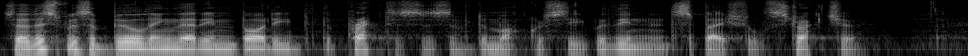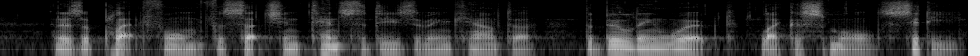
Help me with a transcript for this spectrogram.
So this was a building that embodied the practices of democracy within its spatial structure and as a platform for such intensities of encounter, the building worked like a small city.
